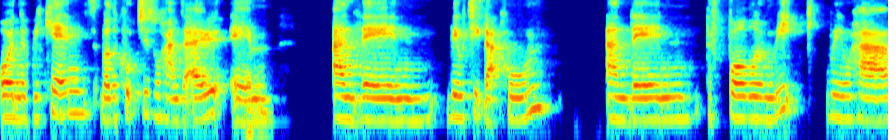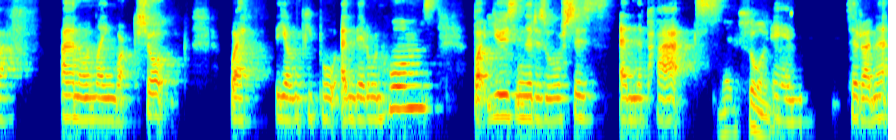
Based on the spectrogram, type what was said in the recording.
on the weekend. Well, the coaches will hand it out um, mm-hmm. and then they'll take that home. And then the following week, we'll have an online workshop with the young people in their own homes but using the resources in the packs. Excellent. Um, to run it.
